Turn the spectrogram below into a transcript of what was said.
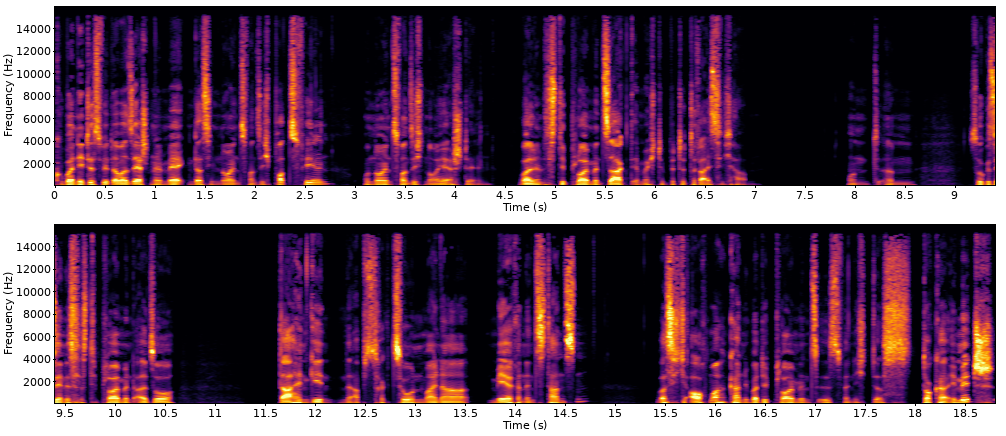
Kubernetes wird aber sehr schnell merken, dass ihm 29 Pods fehlen und 29 neue erstellen weil das Deployment sagt, er möchte bitte 30 haben. Und ähm, so gesehen ist das Deployment also dahingehend eine Abstraktion meiner mehreren Instanzen. Was ich auch machen kann über Deployments ist, wenn ich das Docker-Image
